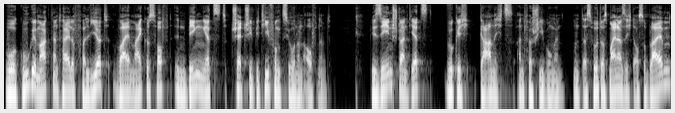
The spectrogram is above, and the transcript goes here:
wo Google Marktanteile verliert, weil Microsoft in Bing jetzt ChatGPT-Funktionen aufnimmt. Wir sehen Stand jetzt wirklich gar nichts an Verschiebungen. Und das wird aus meiner Sicht auch so bleiben.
